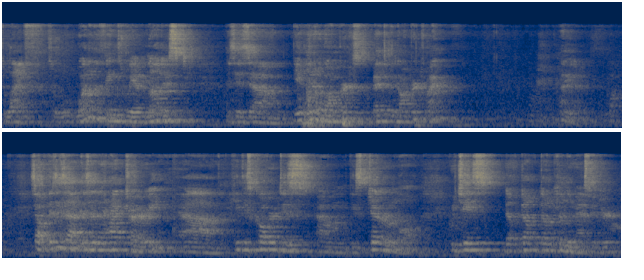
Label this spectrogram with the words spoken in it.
to life? So, one of the things we have noticed, this is, um, you, know Gompertz, Benjamin Gompertz, right? Oh, yeah. So, this is, a, this is an actuary. Uh, he discovered this, um, this general law, which is don't, don't, don't kill the messenger.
